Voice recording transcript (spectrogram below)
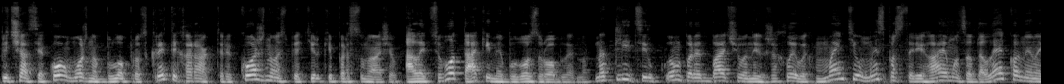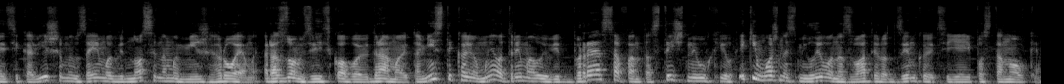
під час якого можна було б розкрити характери кожного з п'ятірки персонажів, але цього так і не було зроблено. На тлі цілком передбачуваних жахливих моментів ми спостерігаємо за далеко не найцікавішими взаємовідносинами між героями. Разом з військовою драмою та містикою ми отримали від Бреса фантастичний ухил, який можна сміливо назвати родзинкою цієї постановки.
